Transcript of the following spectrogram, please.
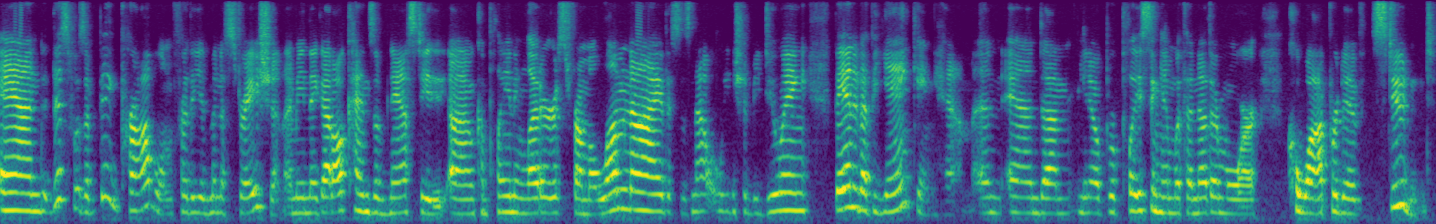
And this was a big problem for the administration. I mean, they got all kinds of nasty um, complaining letters from alumni. This is not what we should be doing. They ended up yanking him and, and um, you know, replacing him with another more cooperative student.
